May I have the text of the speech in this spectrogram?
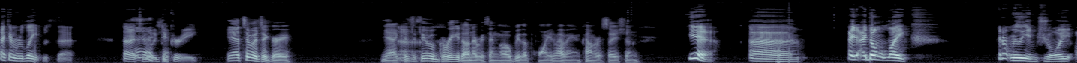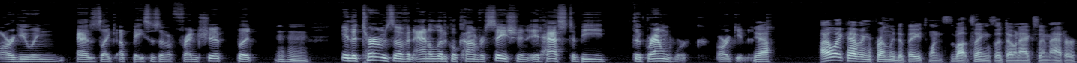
I can relate with that uh, Yeah, to a degree. Yeah, to a degree. Yeah, because if Uh. you agreed on everything, what would be the point of having a conversation? Yeah. Uh I I don't like I don't really enjoy arguing as like a basis of a friendship, but Mm-hmm. in the terms of an analytical conversation, it has to be the groundwork argument. Yeah. I like having friendly debates when it's about things that don't actually matter.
